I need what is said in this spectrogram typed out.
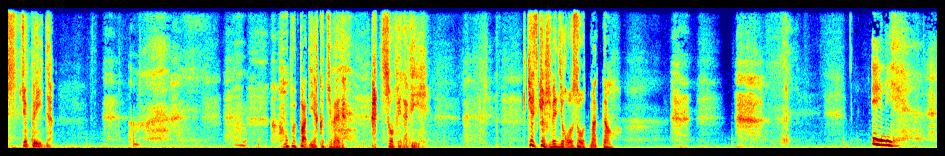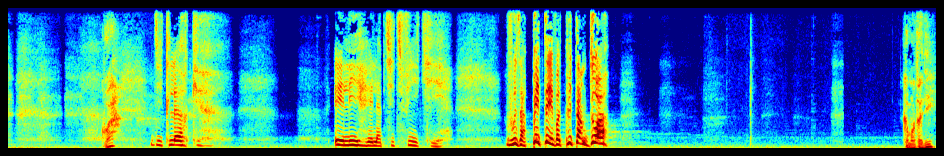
Stupide. On peut pas dire que tu m'aides à te sauver la vie. Qu'est-ce que je vais dire aux autres maintenant? Ellie, Quoi? Dites-leur que... Ellie est la petite fille qui... vous a pété votre putain de doigt. Comment t'as dit?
